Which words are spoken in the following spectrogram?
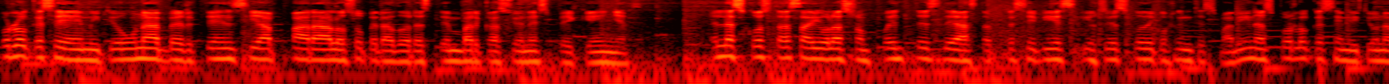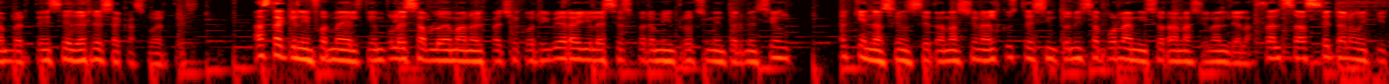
por lo que se emitió una advertencia para los operadores de embarcaciones pequeñas. En las costas hay olas rompuentes de hasta 13 pies y riesgo de corrientes marinas, por lo que se emitió una advertencia de resacas fuertes. Hasta que el informe del tiempo les habló Manuel Pacheco Rivera, yo les espero mi próxima intervención aquí en Nación Z Nacional, que usted sintoniza por la emisora nacional de la salsa Z93.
